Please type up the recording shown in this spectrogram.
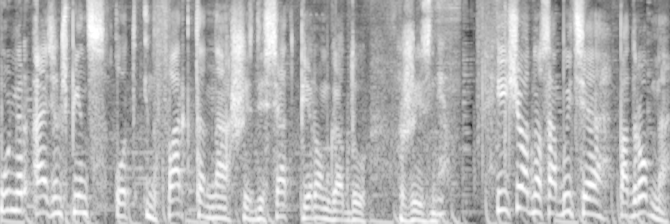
Умер Айзеншпинц от инфаркта на 61 году жизни. И еще одно событие подробно.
